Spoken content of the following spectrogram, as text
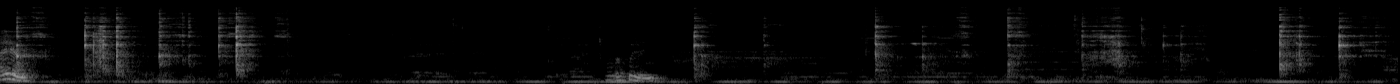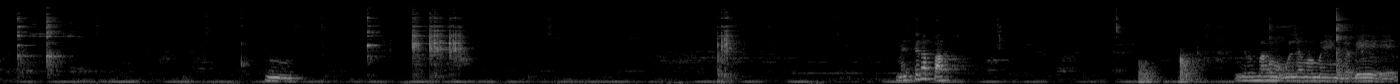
Ayun. Ako May tira pa. Meron ba akong ulam mamayang gabi eh.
